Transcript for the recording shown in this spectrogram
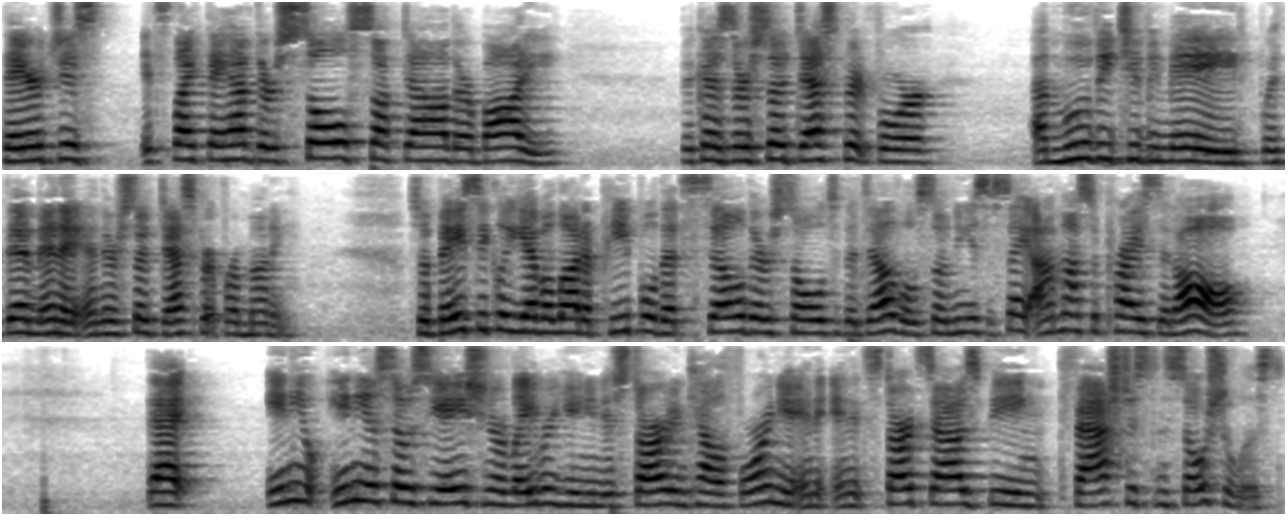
They're just, it's like they have their soul sucked out of their body because they're so desperate for a movie to be made with them in it and they're so desperate for money. So basically, you have a lot of people that sell their soul to the devil. So, needless to say, I'm not surprised at all that any any association or labor union is started in California, and, and it starts out as being fascist and socialist.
